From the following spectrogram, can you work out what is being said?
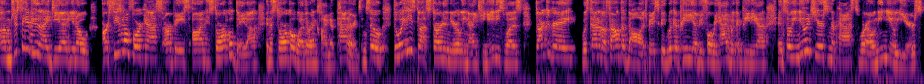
Um, just to give you an idea, you know, our seasonal forecasts are based on historical data and historical weather and climate patterns. And so the way these got started in the early 1980s was Dr. Gray was kind of a fount of knowledge, basically Wikipedia before we had Wikipedia. And so he knew which years in the past were El Nino years,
